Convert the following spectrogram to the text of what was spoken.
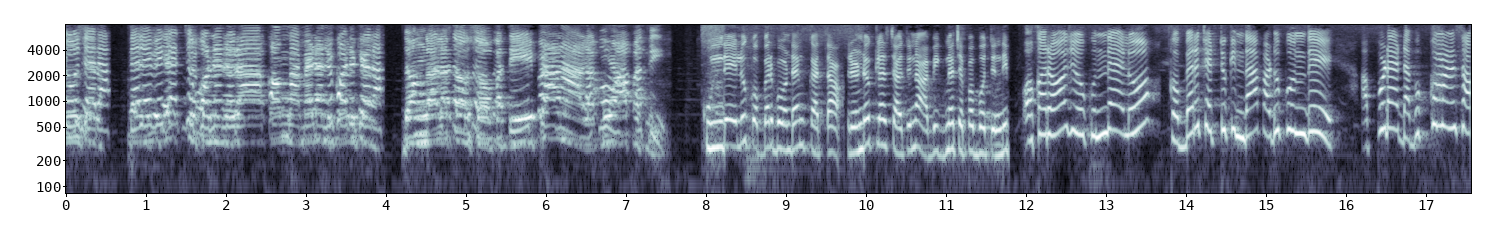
చూసెరా తెలివి తెచ్చుకునెనురా కొంగ మెడలు కొరికెరా దొంగలతో సోపతి ప్రాణాలకు ఆపతి. కుందేలు కొబ్బరి బోండం కథ. రెండో క్లాస్ చదువుతున్న అభిజ్ఞ చెప్పబోతుంది. ఒక రోజు కుందేలు కొబ్బరి చెట్టు కింద పడుకుంది. అప్పుడే డబుక్కుమని సౌండ్ వచ్చింది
